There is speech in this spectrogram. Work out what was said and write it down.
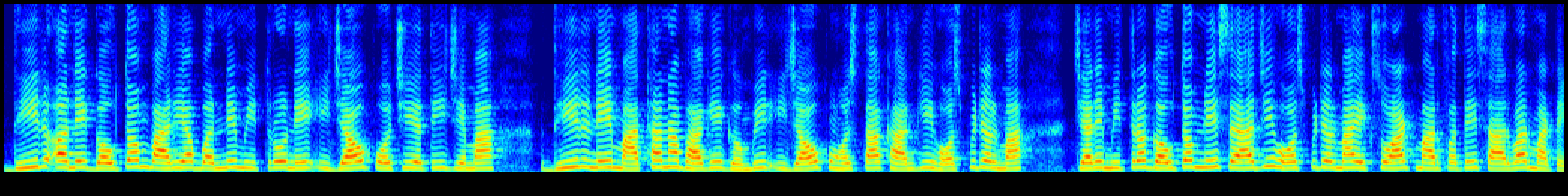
ધીર અને ગૌતમ બારિયા બંને મિત્રોને ઈજાઓ પહોંચી હતી, જેમાં ધીરને માથાના ભાગે ગંભીર ઈજાઓ પહોંચતા ખાનગી હોસ્પિટલમાં, જ્યારે મિત્ર ગૌતમને સયાજી હોસ્પિટલમાં એકસો આઠ મારફતે સારવાર માટે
